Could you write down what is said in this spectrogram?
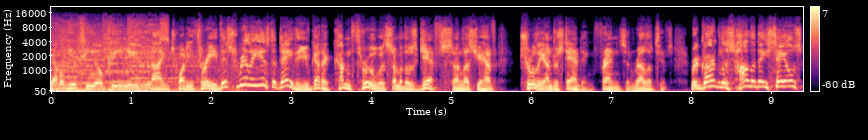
WTOP News. 923. This really is the day that you've got to come through with some of those gifts, unless you have truly understanding friends and relatives. Regardless, holiday sales,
